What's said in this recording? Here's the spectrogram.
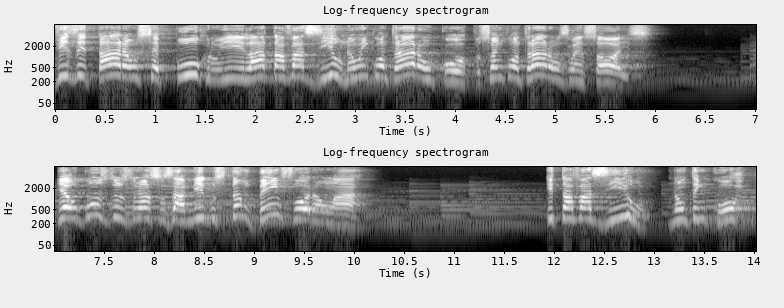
visitaram o sepulcro e lá está vazio, não encontraram o corpo, só encontraram os lençóis. E alguns dos nossos amigos também foram lá. E está vazio, não tem corpo,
